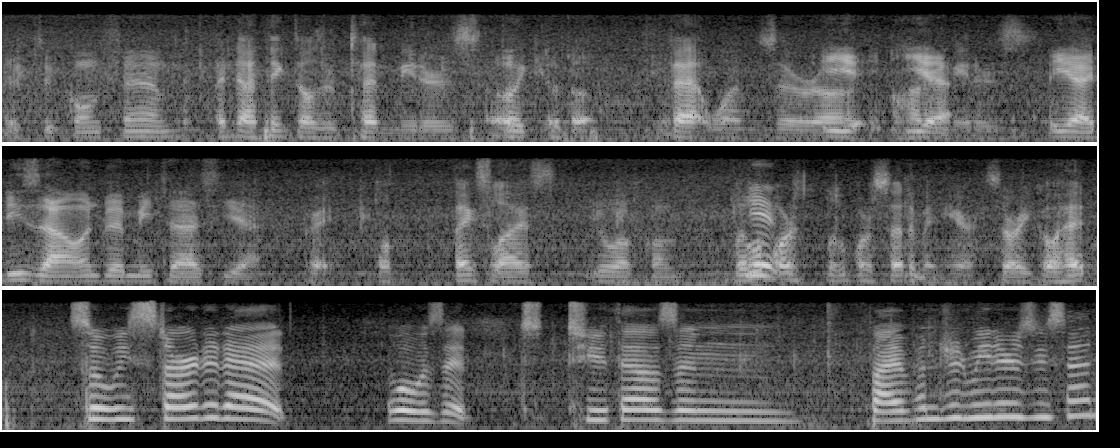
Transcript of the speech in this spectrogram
check to confirm. And I think those are 10 meters. Okay, The uh, fat ones are uh, yeah, 100 yeah. meters. Yeah, these are 100 meters. Yeah, Great. Well, thanks, Elias. you're welcome. A little Yeah. more, little more sediment here. Sorry. Go ahead. So we started at, what was it, 2,500 meters, you said?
